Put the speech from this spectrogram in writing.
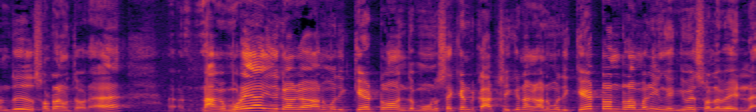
வந்து சொல்கிறாங்க தவிர நாங்கள் முறையாக இதுக்காக அனுமதி கேட்டோம். இந்த மூணு செகண்ட் காட்சிக்கு நாங்கள் அனுமதி கேட்டோன்ற மாதிரி இவங்க எங்கேயுமே சொல்லவே இல்லை.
